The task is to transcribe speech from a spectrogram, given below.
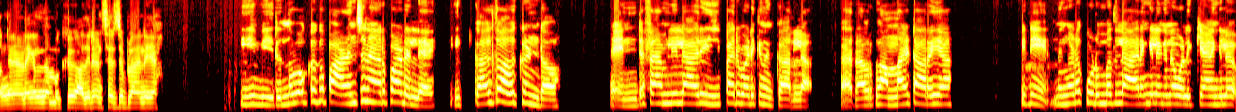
അങ്ങനെയാണെങ്കിൽ നമുക്ക് അതിനനുസരിച്ച് പ്ലാൻ ചെയ്യാം. ഈ വിരുന്ന് പോക്കൊക്കെ പഴഞ്ചൻ ഏർപ്പാടല്ലേ? ഇക്കാലത്തും അതൊക്കെ ഉണ്ടോ? എന്റെ ഫാമിലിയിൽ ആരും ഈ പരിപാടിക്ക് നിൽക്കാറില്ല കാരണം അവർക്ക് നന്നായിട്ട് അറിയാം. പിന്നെ നിങ്ങളുടെ കുടുംബത്തിൽ ആരെങ്കിലും ഇങ്ങനെ വിളിക്കുകയാണെങ്കിൽ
